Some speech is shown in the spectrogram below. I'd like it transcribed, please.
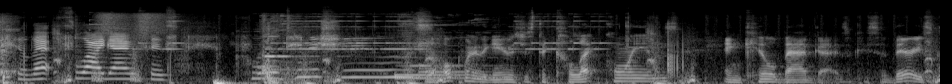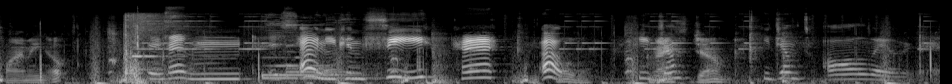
Kill that fly guy with his cool tennis shoes. So the whole point of the game is just to collect coins and kill bad guys. Okay, so there he's climbing. Oh, There's, Oh, and you can see. Huh? Oh, oh, he nice jumped. jump. He jumped all the way over there.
